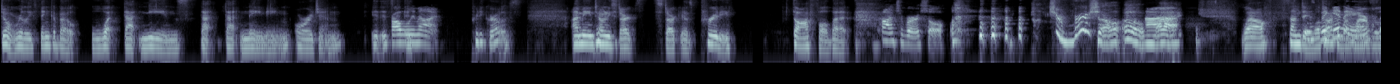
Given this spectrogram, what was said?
don't really think about what that means. That that naming origin. It, it's probably not. Pretty gross. I mean, Tony Stark Stark is pretty thoughtful, but controversial. controversial. Oh my. Uh, well, someday we'll talk about Marvel.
